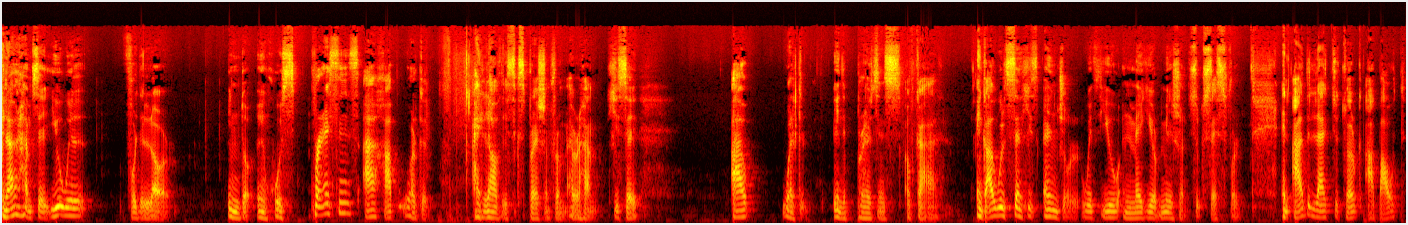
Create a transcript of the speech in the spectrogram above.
And Abraham said, You will for the Lord, in, the, in whose presence I have worked. I love this expression from Abraham. He said, I worked in the presence of God. And God will send his angel with you and make your mission successful. And I'd like to talk about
